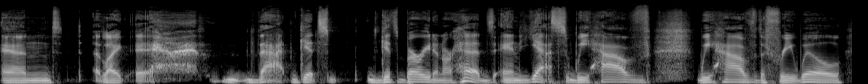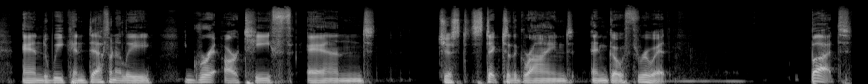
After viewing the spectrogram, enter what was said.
and like that gets gets buried in our heads and yes we have we have the free will and we can definitely grit our teeth and just stick to the grind and go through it. But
